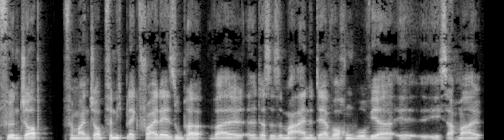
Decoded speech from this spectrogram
für einen Job, für meinen Job finde ich Black Friday super, weil äh, das ist immer eine der Wochen, wo wir, äh, ich sag mal,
